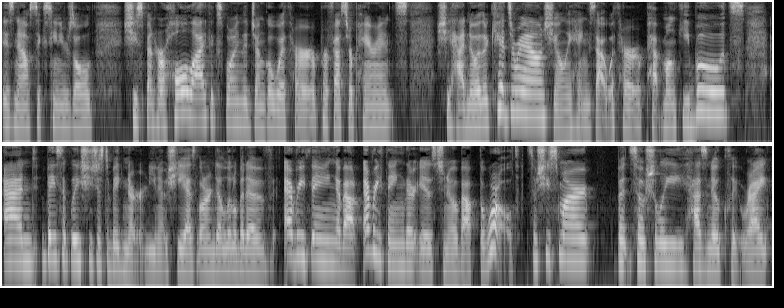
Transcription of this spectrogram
is now 16 years old. She spent her whole life exploring the jungle with her professor parents. She had no other kids around. She only hangs out with her pet monkey Boots. And basically, she's just a big nerd. You know, she has learned a little bit of everything about everything there is to know about the world. So she's smart, but socially has no clue, right?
